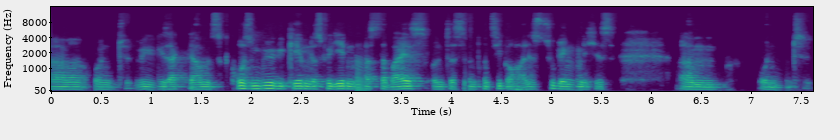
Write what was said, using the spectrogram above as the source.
Äh, und wie gesagt, wir haben uns große Mühe gegeben, dass für jeden was dabei ist und dass im Prinzip auch alles zugänglich ist. Ähm, und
